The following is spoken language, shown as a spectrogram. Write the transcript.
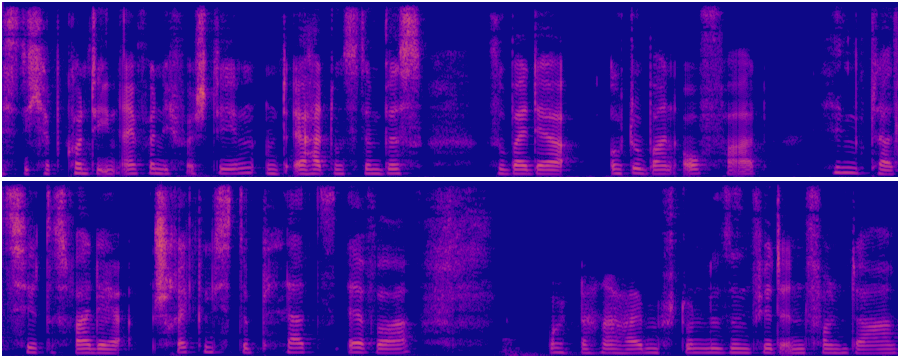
ich, ich hab, konnte ihn einfach nicht verstehen und er hat uns dann bis so bei der Autobahnauffahrt hinplatziert. Das war der schrecklichste Platz ever. Und nach einer halben Stunde sind wir dann von da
